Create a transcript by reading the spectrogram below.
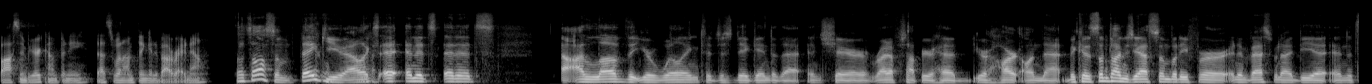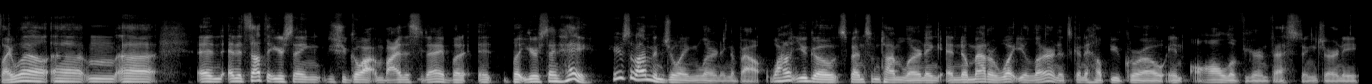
Boston Beer Company. That's what I'm thinking about right now. That's awesome. Thank Cool. you, Alex. And it's and it's I love that you're willing to just dig into that and share right off the top of your head your heart on that because sometimes you ask somebody for an investment idea and it's like, well, uh, mm, uh, and and it's not that you're saying you should go out and buy this today, but it but you're saying, hey, here's what I'm enjoying learning about. Why don't you go spend some time learning? And no matter what you learn, it's going to help you grow in all of your investing journey.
